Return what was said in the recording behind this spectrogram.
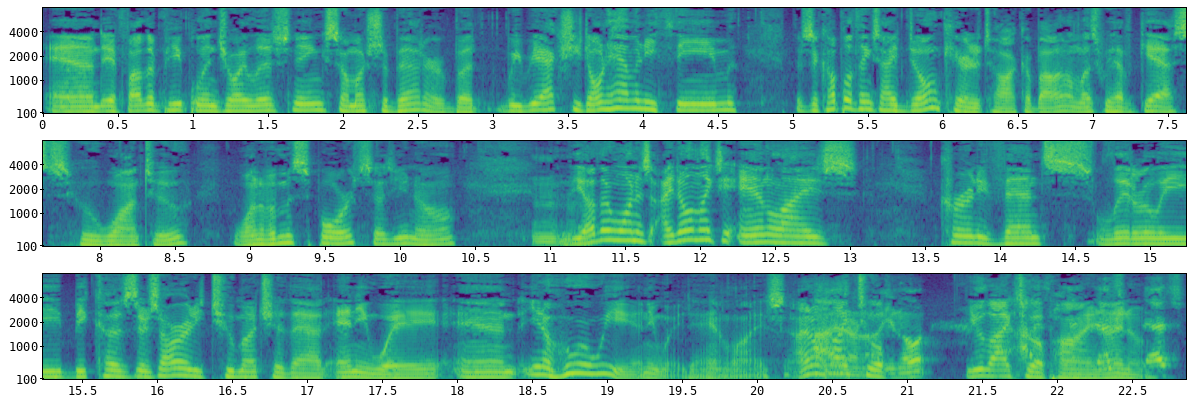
and if other people enjoy listening, so much the better. But we actually don't have any theme. There's a couple of things I don't care to talk about unless we have guests who want to. One of them is sports, as you know. Mm-hmm. The other one is I don't like to analyze current events literally because there's already too much of that anyway. And you know, who are we anyway to analyze? I don't I like don't to. You know, you like to opine. I know. That's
